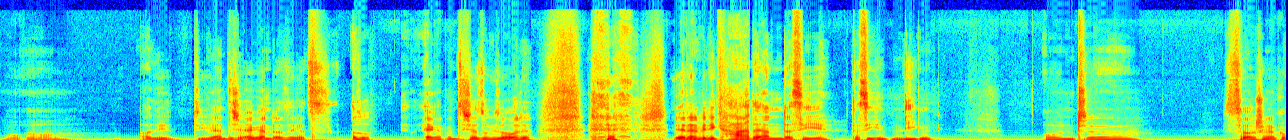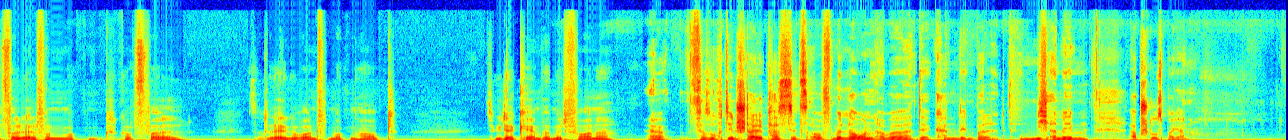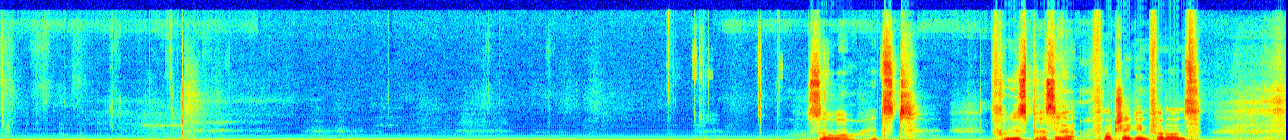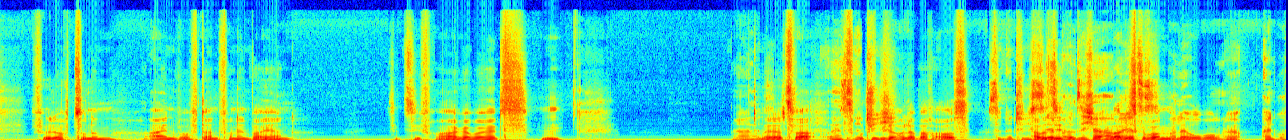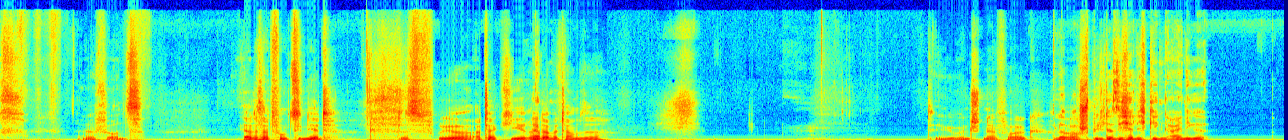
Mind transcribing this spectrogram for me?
Wo, äh, Also die, die werden sich ärgern, dass sie jetzt, also ärgert man sich ja sowieso, oder? die werden ein wenig hadern, dass sie, dass sie hinten liegen. Und äh, so, schöner Kopfballduell von Mocken, Kopfballduell So. geworden von Mockenhaupt. Jetzt wieder Camper mit vorne. Ja, versucht den Steilpass jetzt auf Malone, aber der kann den Ball nicht annehmen. Abstoß Bayern. So, jetzt frühes Pressing. Ja, Vorchecking von uns. Führt auch zu einem Einwurf dann von den Bayern. Ist jetzt die Frage, aber jetzt hm, Ja, haben wir da zwar, jetzt rutscht wieder Hollerbach aus. sind natürlich aber sehr ballsicher, aber Ball jetzt gewonnen. Balleroberung, ja, Einwurf. Ja, für uns. Ja, das hat funktioniert. Das frühe Attackieren, Ja. damit haben sie den gewünschten Erfolg. Hollerbach spielt da sicherlich gegen einige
